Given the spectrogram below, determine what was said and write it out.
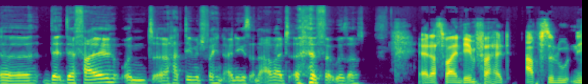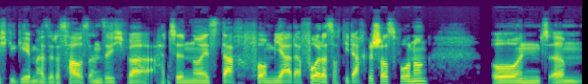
äh, der, der Fall und äh, hat dementsprechend einiges an Arbeit äh, verursacht. Ja, das war in dem Fall halt absolut nicht gegeben. Also das Haus an sich war, hatte ein neues Dach vom Jahr davor, das ist auch die Dachgeschosswohnung. Und ähm,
